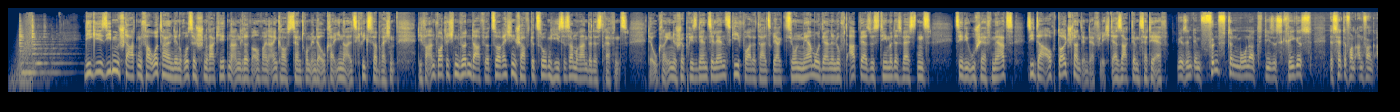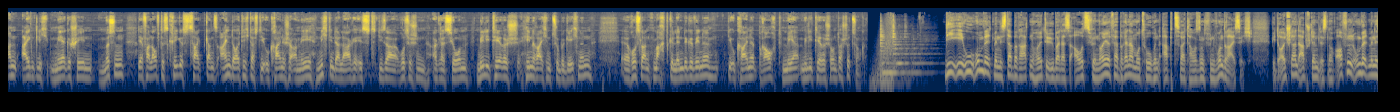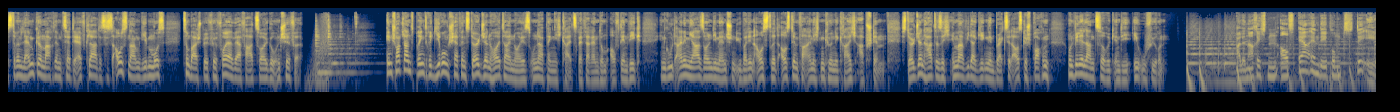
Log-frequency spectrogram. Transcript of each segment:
Die G7-Staaten verurteilen den russischen Raketenangriff auf ein Einkaufszentrum in der Ukraine als Kriegsverbrechen. Die Verantwortlichen würden dafür zur Rechenschaft gezogen, hieß es am Rande des Treffens. Der ukrainische Präsident Zelensky forderte als Reaktion mehr moderne Luftabwehrsysteme des Westens. CDU-Chef Merz sieht da auch Deutschland in der Pflicht. Er sagt im ZDF. Wir sind im fünften Monat dieses Krieges. Es hätte von Anfang an eigentlich mehr geschehen müssen. Der Verlauf des Krieges zeigt ganz eindeutig, dass die ukrainische Armee nicht in der Lage ist, dieser russischen Aggression militärisch hinreichend zu begegnen. Äh, Russland macht Geländegewinne. Die Ukraine braucht mehr militärische Unterstützung. Die EU-Umweltminister beraten heute über das Aus für neue Verbrennermotoren ab 2035. Wie Deutschland abstimmt, ist noch offen. Umweltministerin Lemke macht im ZDF klar, dass es Ausnahmen geben muss, zum Beispiel für Feuerwehrfahrzeuge und Schiffe. In Schottland bringt Regierungschefin Sturgeon heute ein neues Unabhängigkeitsreferendum auf den Weg. In gut einem Jahr sollen die Menschen über den Austritt aus dem Vereinigten Königreich abstimmen. Sturgeon hatte sich immer wieder gegen den Brexit ausgesprochen und will ihr Land zurück in die EU führen. Alle Nachrichten auf rnd.de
